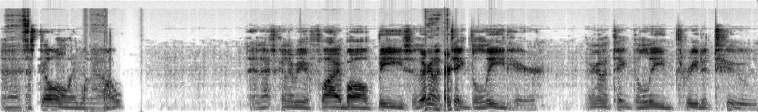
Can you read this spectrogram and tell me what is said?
Uh, still only one out. And that's going to be a fly ball B. So they're going to take the lead here. They're going to take the lead three to two.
